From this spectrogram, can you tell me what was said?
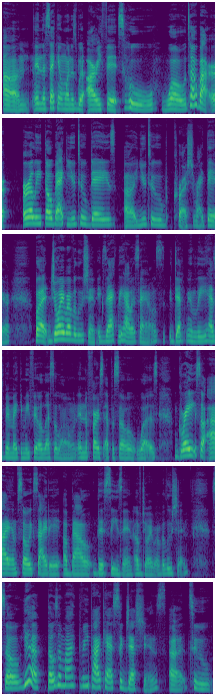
Um, and the second one is with Ari Fitz, who, whoa, talk about early throwback YouTube days, uh, YouTube crush right there. But Joy Revolution, exactly how it sounds, definitely has been making me feel less alone. And the first episode was great. So I am so excited about this season of Joy Revolution. So, yeah, those are my three podcast suggestions uh, to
